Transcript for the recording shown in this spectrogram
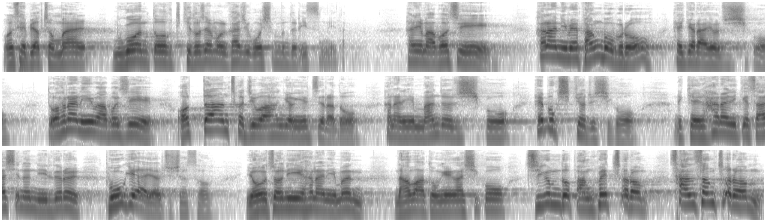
오늘 새벽 정말 무거운 또 기도 제목을 가지고 오신 분들이 있습니다. 하나님 아버지, 하나님의 방법으로 해결하여 주시고 또 하나님 아버지 어떠한 처지와 환경일지라도 하나님 만져주시고 회복시켜 주시고 이렇게 하나님께서 하시는 일들을 보게 하여 주셔서 여전히 하나님은 나와 동행하시고 지금도 방패처럼 산성처럼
